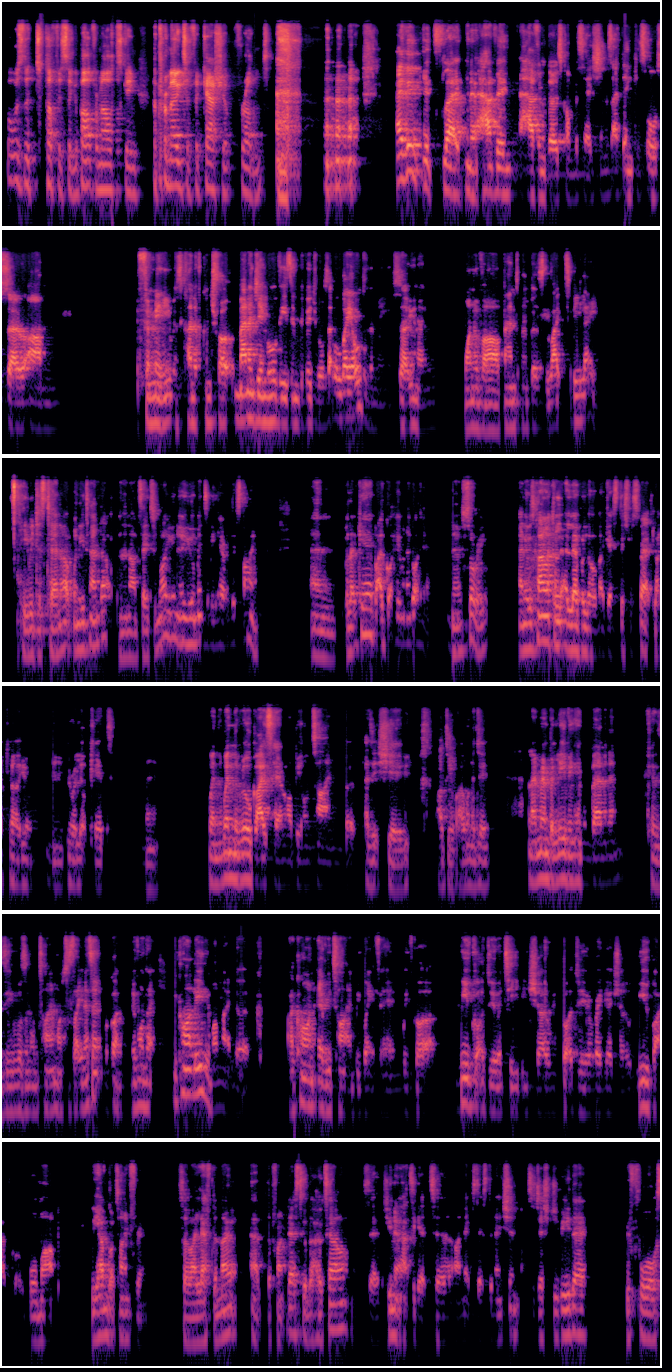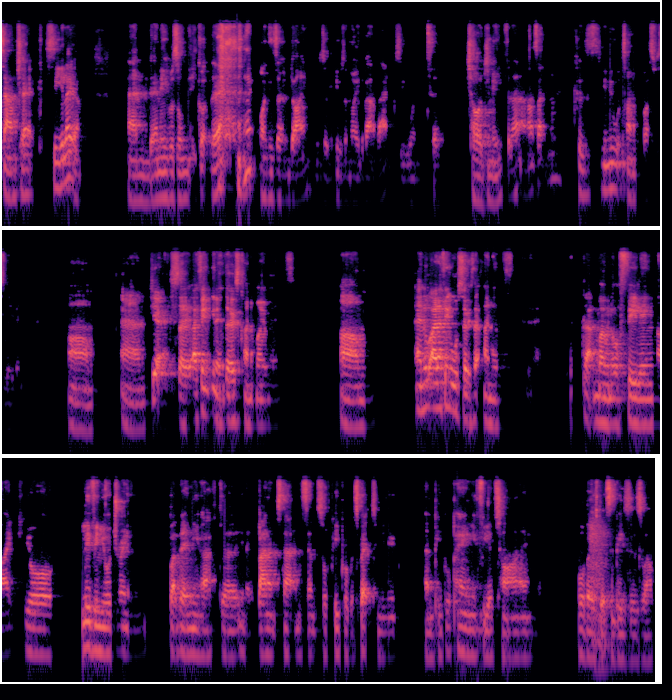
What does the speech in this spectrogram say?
What was the toughest thing, apart from asking a promoter for cash up front? I think it's like you know having having those conversations. I think it's also um, for me, it was kind of control managing all these individuals that were way older than me. So, you know, one of our band members liked to be late. He would just turn up when he turned up. And then I'd say to him, oh, you know, you were meant to be here at this time. And be like, yeah, but I got here when I got here. You know, sorry. And it was kind of like a, a level of, I guess, disrespect. Like, oh, you're, you're a little kid. You know, when, when the real guy's here, I'll be on time. But as it's you, I'll do what I want to do. And I remember leaving him in Birmingham because he wasn't on time. I was just like, you know, we're gone. Everyone's like, you can't leave him. I'm like, look, I can't every time be waiting for him. We've got we've got to do a TV show. We've got to do a radio show. You guys got to warm up. We haven't got time for him. So I left a note at the front desk of the hotel. Said, do you know how to get to our next destination? I suggest you be there before sound check. See you later. And then he was on. He got there on his own dime. He was, he was annoyed about that because he wanted to charge me for that. And I was like, no, because you knew what time the bus was leaving. Um, and yeah, so I think you know those kind of moments, um, and I think also it's that kind of that moment of feeling like you're living your dream, but then you have to you know balance that in the sense of people respecting you and people paying you for your time, all those bits and pieces as well.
